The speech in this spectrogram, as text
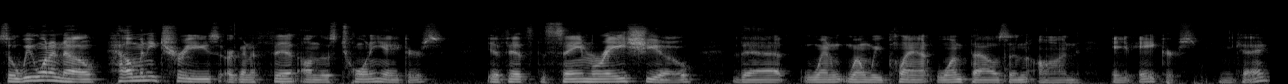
So we want to know how many trees are going to fit on those 20 acres if it's the same ratio that when when we plant 1,000 on 8 acres. Okay?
